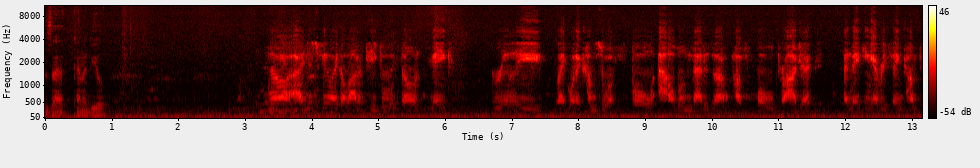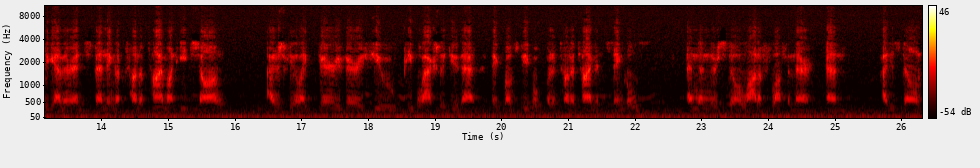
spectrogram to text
is that kind of deal? No, I just feel like a lot of people don't make really like when it comes to a album that is a, a full project and making everything come together and spending a ton of time on each song. I just feel like very, very few people actually do that. I think most people put a ton of time in singles, and then there's still a lot of fluff in there. And I just don't.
